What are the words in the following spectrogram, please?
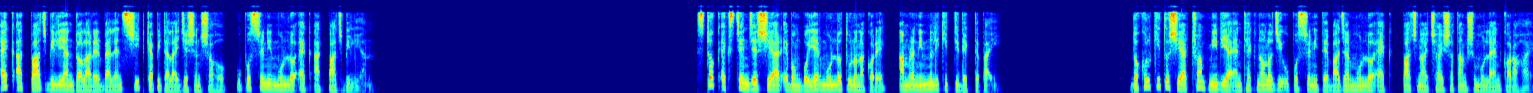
এক, আট, পাঁচ বিলিয়ন ডলারের ব্যালেন্স শিট ক্যাপিটালাইজেশন সহ উপশ্রেণীর মূল্য এক, আট, পাঁচ বিলিয়ন। স্টক এক্সচেঞ্জের শেয়ার এবং বইয়ের মূল্য তুলনা করে আমরা নিম্নলিখিতটি দেখতে পাই। দখলকৃত share Trump media and technology উপশ্রেণীতে বাজার মূল্য এক পাঁচ নয় ছয় শতাংশ মূল্যায়ন করা হয়।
